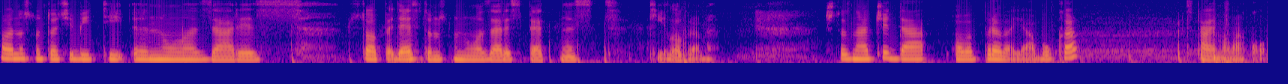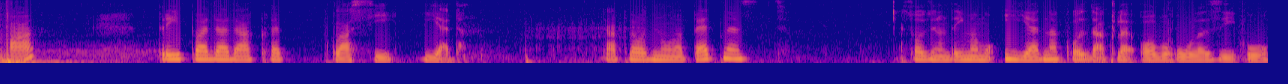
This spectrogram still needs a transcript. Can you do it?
odnosno to će biti 0,150, e, odnosno 0,15 kilograma. Što znači da ova prva jabuka, stavimo ovako A, pripada dakle klasi 1. Dakle, od 0,15 s obzirom da imamo i jednako, dakle, ovo ulazi u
